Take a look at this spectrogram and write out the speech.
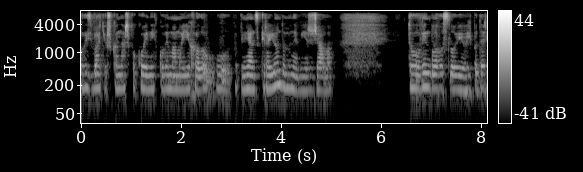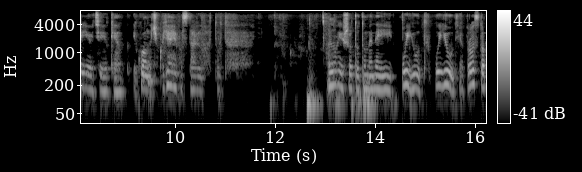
Колись батюшка наш покойний, коли мама їхала у Попільнянський район, до мене в'їжджала, то він благословив і подарив цю іконочку. Я її поставила тут. Ну і що тут у мене і уют, уют. Я просто,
